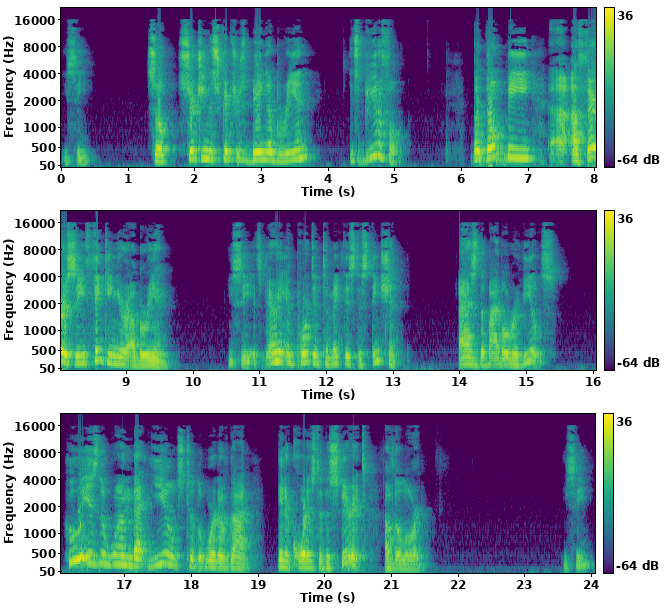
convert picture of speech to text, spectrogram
You see? So searching the scriptures, being a Berean, it's beautiful. But don't be a Pharisee thinking you're a Berean. You see, it's very important to make this distinction as the Bible reveals. Who is the one that yields to the word of God in accordance to the spirit of the Lord? You see?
